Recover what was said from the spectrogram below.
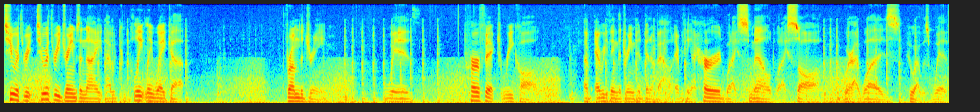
Two or three two or three dreams a night, I would completely wake up from the dream with perfect recall of everything the dream had been about. Everything I heard, what I smelled, what I saw, where I was, who I was with.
